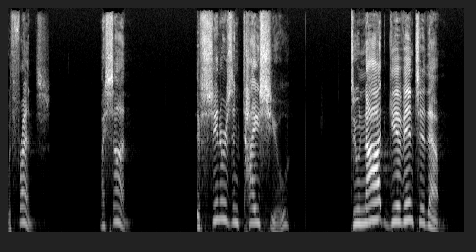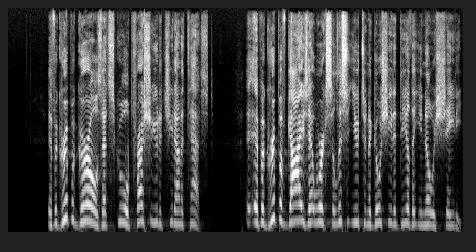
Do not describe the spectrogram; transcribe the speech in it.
with friends. My son, if sinners entice you, do not give in to them. If a group of girls at school pressure you to cheat on a test, if a group of guys at work solicit you to negotiate a deal that you know is shady,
